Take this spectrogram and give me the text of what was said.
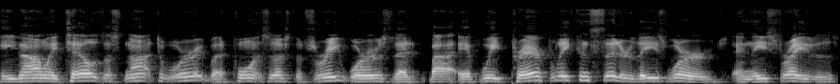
He not only tells us not to worry, but points us to three words that by, if we prayerfully consider these words and these phrases,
